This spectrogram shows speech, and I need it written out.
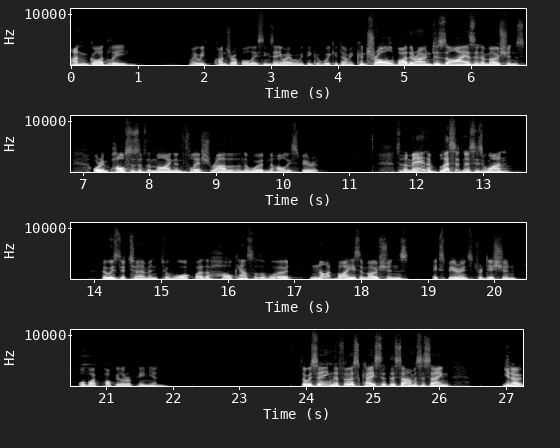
ungodly. I mean, we conjure up all these things anyway when we think of wicked, don't we? Controlled by their own desires and emotions or impulses of the mind and flesh rather than the Word and the Holy Spirit. So the man of blessedness is one who is determined to walk by the whole counsel of the word, not by his emotions, experience, tradition, or by popular opinion. So we're seeing the first case that the psalmist is saying, you know,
